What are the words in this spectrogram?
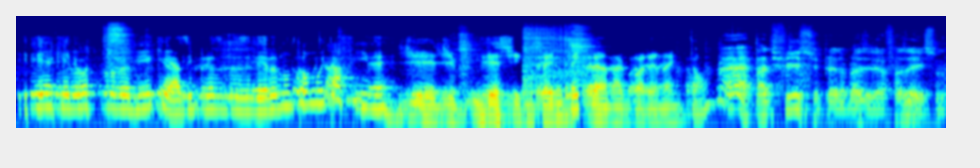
E tem aquele outro probleminha que é as empresas brasileiras não estão muito afim, né? De, de investir nisso aí, não tem grana agora, né? Então. É, tá difícil a empresa brasileira fazer isso. Né?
